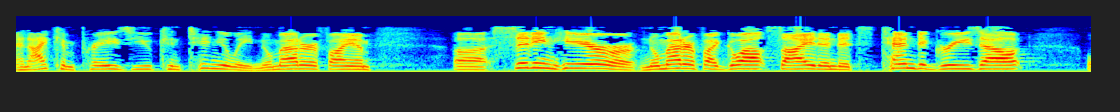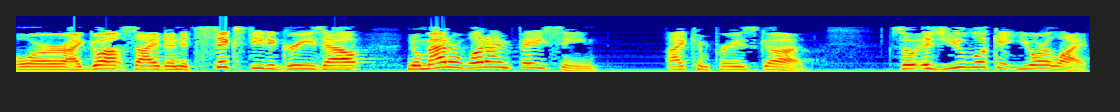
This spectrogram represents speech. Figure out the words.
And I can praise you continually, no matter if I am uh, sitting here or no matter if I go outside and it's 10 degrees out or I go outside and it's 60 degrees out, no matter what I'm facing, I can praise God. So as you look at your life,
